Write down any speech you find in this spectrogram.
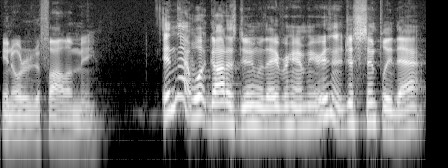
in order to follow me. Isn't that what God is doing with Abraham here? Isn't it just simply that?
